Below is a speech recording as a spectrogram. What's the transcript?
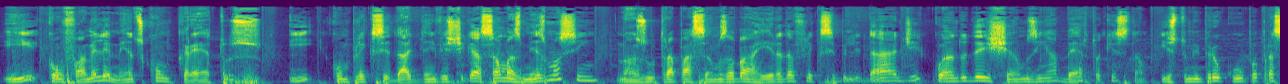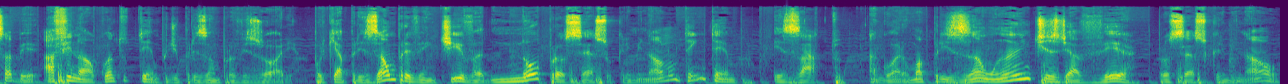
E conforme elementos concretos e complexidade da investigação, mas mesmo assim, nós ultrapassamos a barreira da flexibilidade quando deixamos em aberto a questão. Isto me preocupa para saber, afinal, quanto tempo de prisão provisória? Porque a prisão preventiva no processo criminal não tem tempo exato. Agora, uma prisão antes de haver processo criminal,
